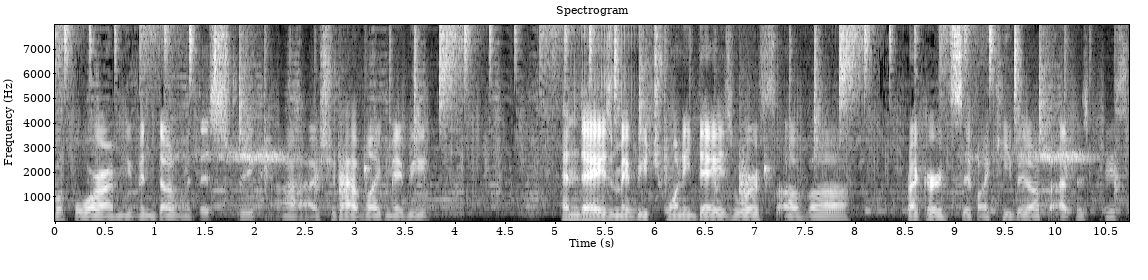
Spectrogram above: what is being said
before I'm even done with this streak. Uh, I should have like maybe 10 days, maybe 20 days worth of uh, records if I keep it up at this pace.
